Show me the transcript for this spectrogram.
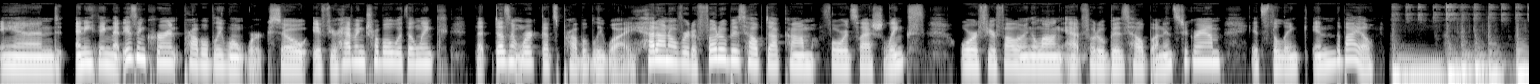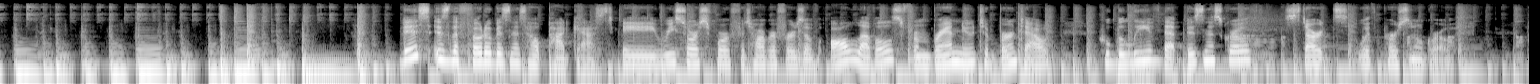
and anything that isn't current probably won't work. So if you're having trouble with a link that doesn't work, that's probably why. Head on over to photobizhelp.com forward slash links, or if you're following along at photobizhelp on Instagram, it's the link in the bio. This is the Photo Business Help Podcast, a resource for photographers of all levels, from brand new to burnt out who believe that business growth starts with personal growth.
